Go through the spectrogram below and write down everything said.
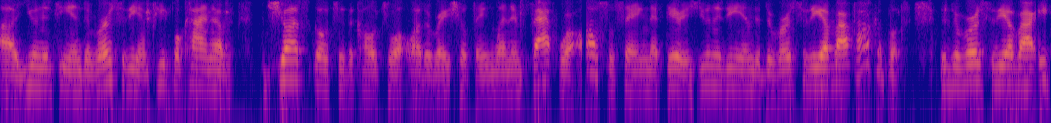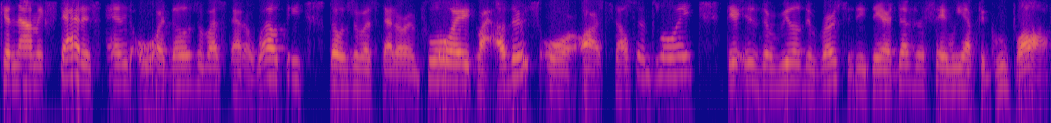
uh, unity and diversity, and people kind of just go to the cultural or the racial thing, when in fact we're also saying that there is unity in the diversity of our pocketbooks, the diversity of our economic status, and or those of us that are wealthy, those of us that are employed by others or are self-employed. There is a real diversity there. It doesn't say we have to group off,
